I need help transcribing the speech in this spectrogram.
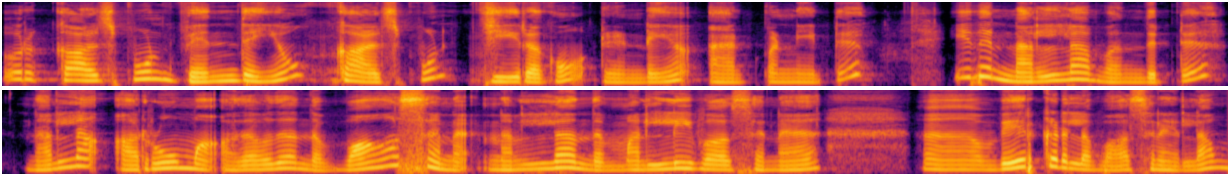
ஒரு கால் ஸ்பூன் வெந்தயம் கால் ஸ்பூன் ஜீரகம் ரெண்டையும் ஆட் பண்ணிவிட்டு இது நல்லா வந்துட்டு நல்லா அரோமா அதாவது அந்த வாசனை நல்லா அந்த மல்லி வாசனை வேர்க்கடலை வாசனை எல்லாம்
